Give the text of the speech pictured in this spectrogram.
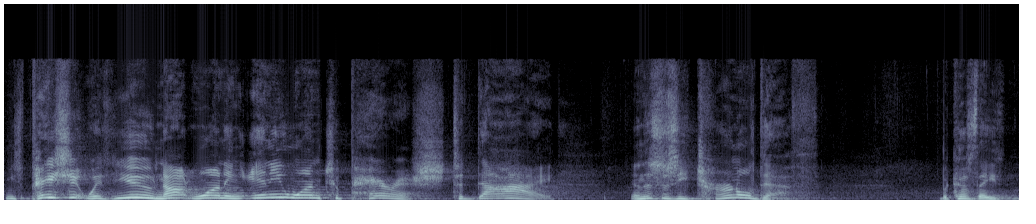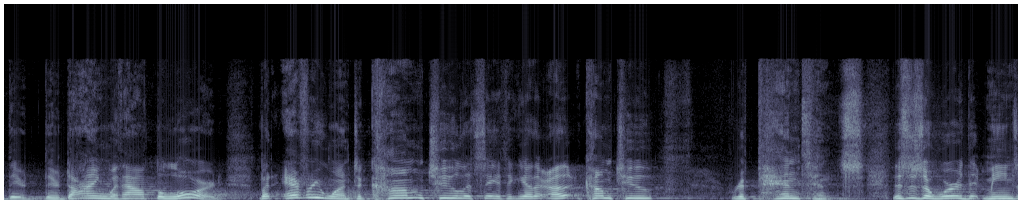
He's patient with you, not wanting anyone to perish, to die. And this is eternal death because they, they're, they're dying without the Lord. But everyone to come to, let's say it together, uh, come to repentance. This is a word that means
